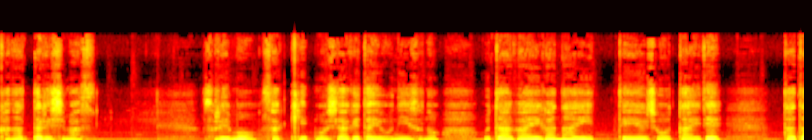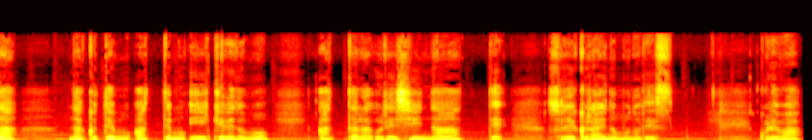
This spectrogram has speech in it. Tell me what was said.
叶ったりします。それもさっき申し上げたようにその疑いがないっていう状態でただなくてもあってもいいけれどもあったら嬉しいなってそれくらいのものです。これは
